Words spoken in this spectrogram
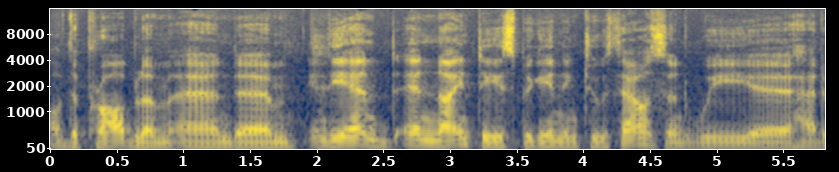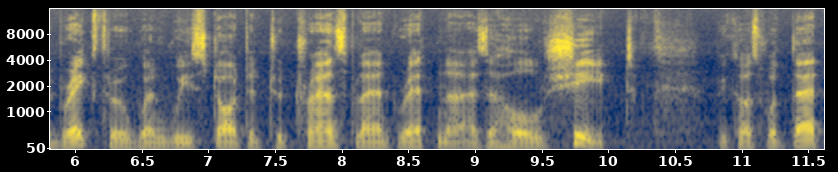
of the problem and um, in the end, end 90s beginning 2000 we uh, had a breakthrough when we started to transplant retina as a whole sheet because what that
